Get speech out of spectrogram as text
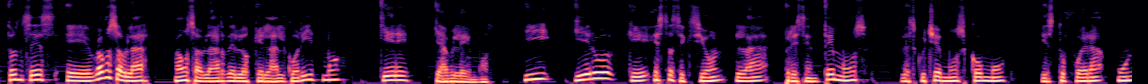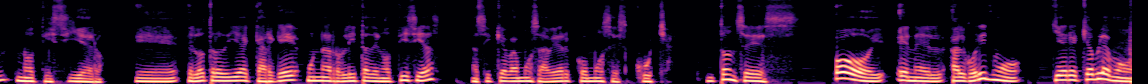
Entonces, eh, vamos a hablar vamos a hablar de lo que el algoritmo quiere que hablemos. Y quiero que esta sección la presentemos, la escuchemos como si esto fuera un noticiero. Eh, el otro día cargué una rolita de noticias, así que vamos a ver cómo se escucha. Entonces, hoy en el algoritmo quiere que hablemos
